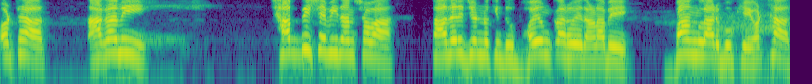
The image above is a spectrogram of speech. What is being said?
অর্থাৎ আগামী ছাব্বিশে বিধানসভা তাদের জন্য কিন্তু ভয়ঙ্কর হয়ে দাঁড়াবে বাংলার বুকে। অর্থাৎ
